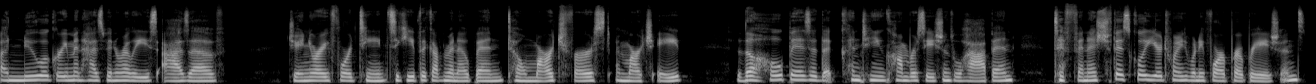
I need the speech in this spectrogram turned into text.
A new agreement has been released as of January 14th to keep the government open till March 1st and March 8th. The hope is that the continued conversations will happen to finish fiscal year 2024 appropriations.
